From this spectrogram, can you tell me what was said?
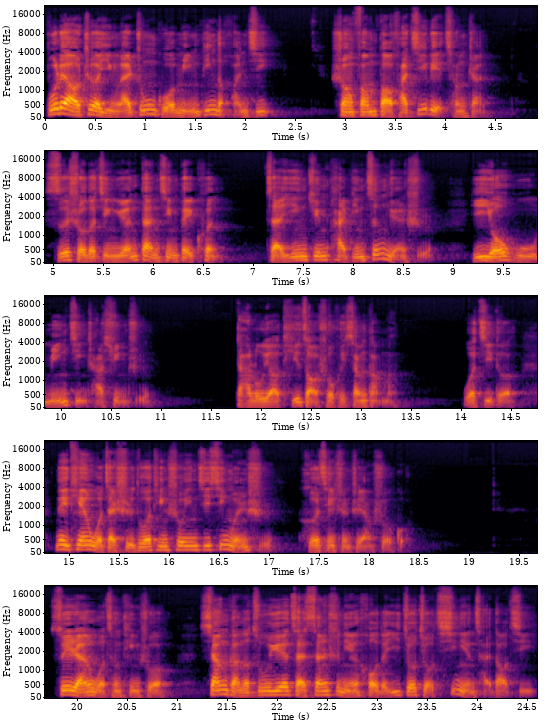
不料这引来中国民兵的还击，双方爆发激烈枪战。死守的警员弹尽被困，在英军派兵增援时，已有五名警察殉职。大陆要提早收回香港吗？我记得那天我在士多听收音机新闻时，何先生这样说过。虽然我曾听说香港的租约在三十年后的一九九七年才到期。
